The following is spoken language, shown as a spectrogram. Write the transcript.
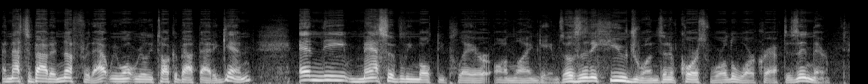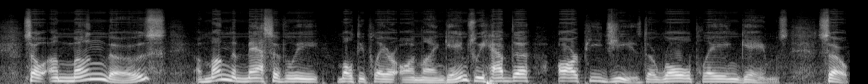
and that's about enough for that. We won't really talk about that again. And the massively multiplayer online games. Those are the huge ones, and of course, World of Warcraft is in there. So among those, among the massively multiplayer online games, we have the RPGs, the role-playing games. So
